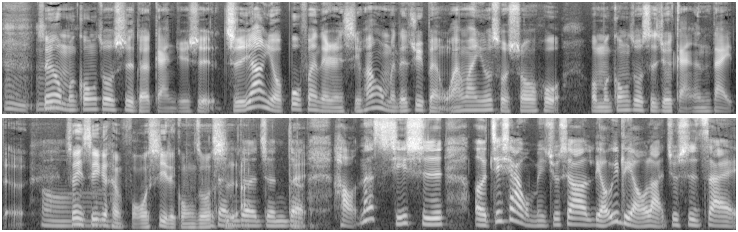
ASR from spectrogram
嗯，所以我们工作室的感觉是，只要有部分的人喜欢我们的剧本，玩完有所收获，我们工作室就感恩戴德。哦，所以是一个很佛系的工作室。真的，真的好。那其实呃，接下来我们。就是要聊一聊啦，就是在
